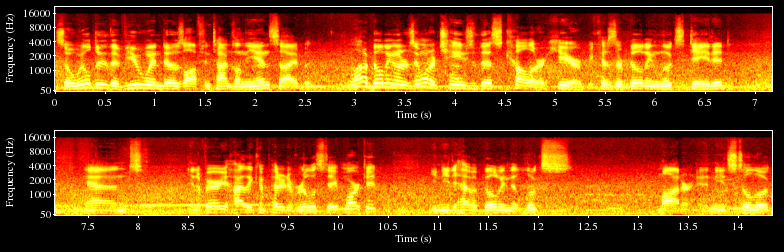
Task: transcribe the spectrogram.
So we'll do the view windows oftentimes on the inside, but a lot of building owners, they want to change this color here because their building looks dated. And in a very highly competitive real estate market, you need to have a building that looks modern. It needs to look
